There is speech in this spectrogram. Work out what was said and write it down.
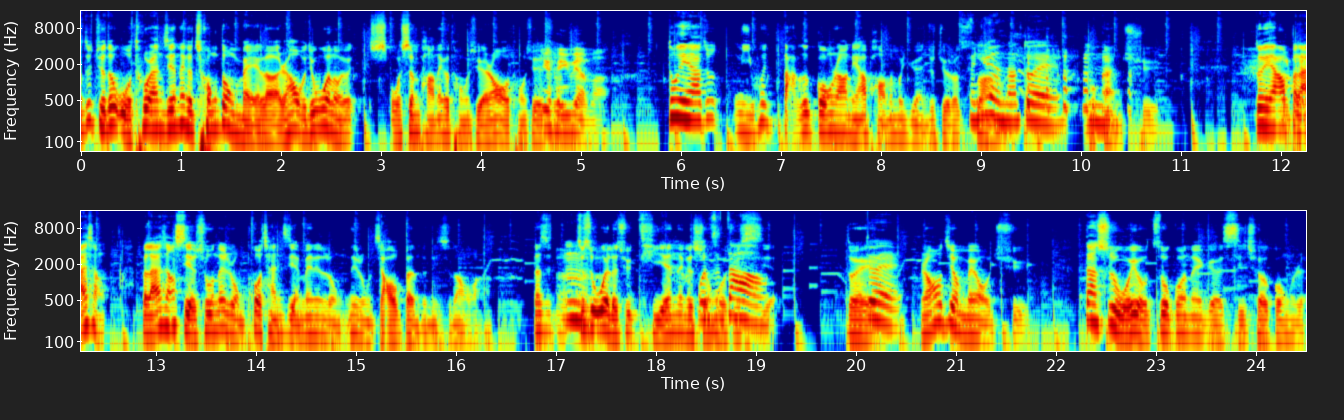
我就觉得我突然间那个冲动没了，然后我就问了我我身旁那个同学，然后我同学因为很远吗？对呀，就你会打个工，然后你要跑那么远，就觉得很远呢，对，不敢去。对呀，我本来想本来想写出那种破产姐妹那种那种脚本的，你知道吗？但是就是为了去体验那个生活去写，对对，然后就没有去。但是我有做过那个洗车工人，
